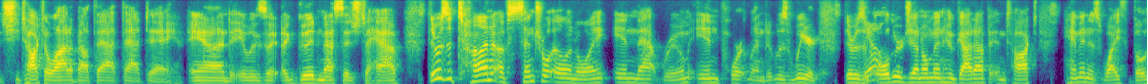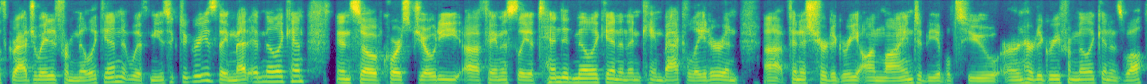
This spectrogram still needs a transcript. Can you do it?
she talked a lot about that that day, and it was a, a good message to have. There was a ton of Central Illinois in that room in Portland. It was weird. There was an yeah. older gentleman who got up and talked him and his wife both graduated from Millikin with music degrees. They met at Millikin. And so, of course, Jodi uh, famously attended Millikin and then came back later and uh, finished her degree online to be able to earn her degree from Millikin as well.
